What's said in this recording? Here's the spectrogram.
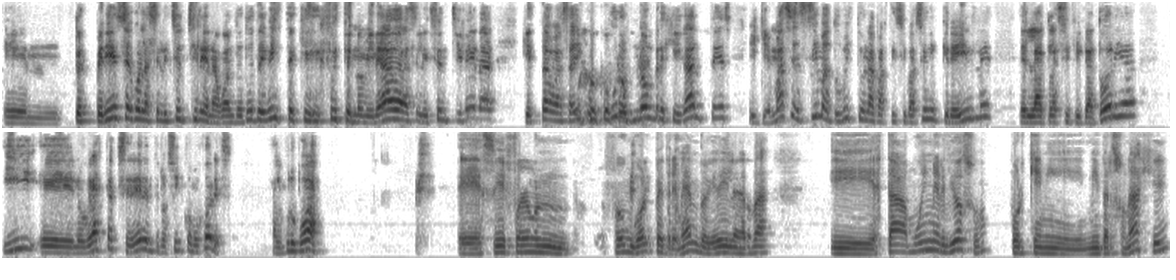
eh, tu experiencia con la selección chilena, cuando tú te viste que fuiste nominado a la selección chilena, que estabas ahí con puros nombres gigantes y que más encima tuviste una participación increíble en la clasificatoria y eh, lograste acceder entre los cinco mejores al grupo A. Eh, sí, fue un, fue un golpe tremendo que di, la verdad. Y estaba muy nervioso porque mi, mi personaje,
